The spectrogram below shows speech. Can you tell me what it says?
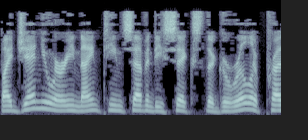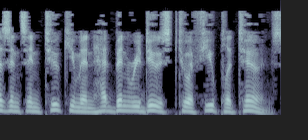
By January 1976 the guerrilla presence in Tucumán had been reduced to a few platoons.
